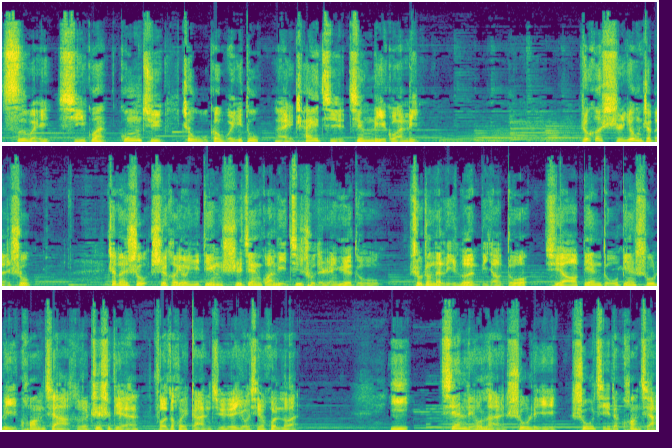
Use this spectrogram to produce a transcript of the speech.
思维、习惯、工具这五个维度来拆解精力管理。如何使用这本书？这本书适合有一定时间管理基础的人阅读。书中的理论比较多，需要边读边梳理框架和知识点，否则会感觉有些混乱。一先浏览梳理书籍的框架，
